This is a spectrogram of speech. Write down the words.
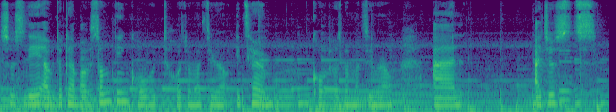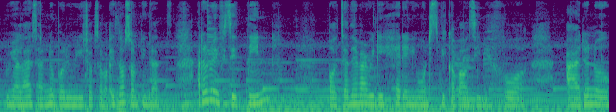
So today I'm talking about something called husband material, a term called husband material, and I just realized that nobody really talks about. It's not something that I don't know if it's a thing, but I've never really heard anyone speak about it before. I don't know.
